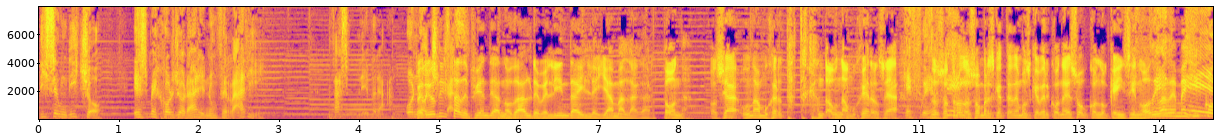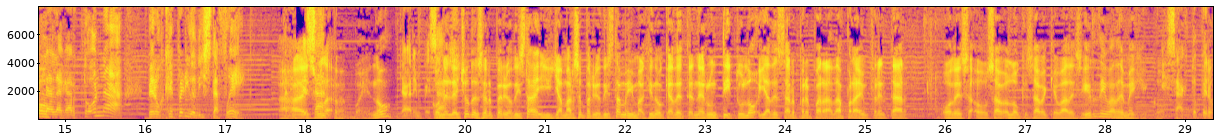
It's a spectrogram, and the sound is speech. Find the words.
dice un dicho, es mejor llorar en un Ferrari. Estás plebra. ¿O no, Periodista chicas? defiende a Nodal de Belinda y le llama lagartona. O sea, una mujer está atacando a una mujer. O sea, nosotros los hombres, ¿qué tenemos que ver con eso? Con lo que insinuó Diva de México. La lagartona. Pero ¿qué periodista fue? Ah, es una. Bueno, con el hecho de ser periodista y llamarse periodista, me imagino que ha de tener un título y ha de estar preparada para enfrentar o, de- o sabe lo que sabe que va a decir Diva de México. Exacto, pero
